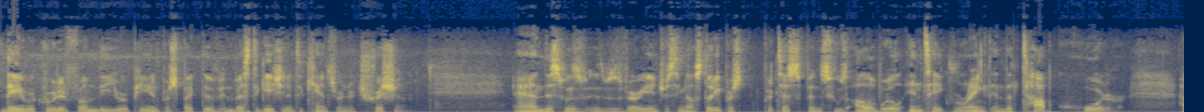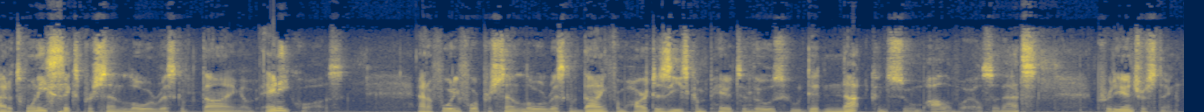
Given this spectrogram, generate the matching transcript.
they recruited from the European Prospective Investigation into Cancer and Nutrition. And this was it was very interesting. Now, study participants whose olive oil intake ranked in the top quarter had a 26% lower risk of dying of any cause and a 44% lower risk of dying from heart disease compared to those who did not consume olive oil. So that's pretty interesting.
